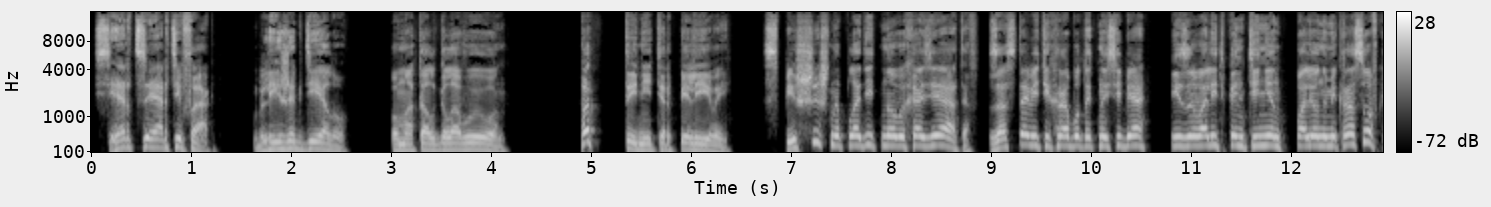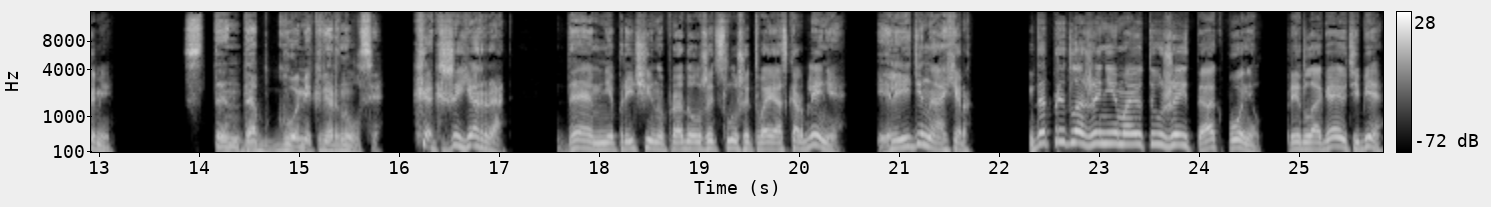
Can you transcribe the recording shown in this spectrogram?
Сердце и артефакт. Ближе к делу», — помотал головой он. «Вот ты нетерпеливый. Спешишь наплодить новых азиатов, заставить их работать на себя и завалить континент палеными кроссовками?» «Стендап-гомик вернулся. Как же я рад! Дай мне причину продолжить слушать твои оскорбления, или иди нахер!» «Да предложение мое ты уже и так понял. Предлагаю тебе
